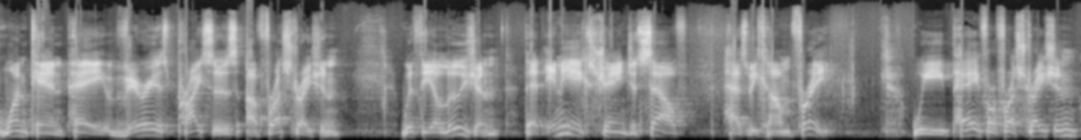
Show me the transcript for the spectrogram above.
one can pay various prices of frustration with the illusion that any exchange itself has become free. We pay for frustration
